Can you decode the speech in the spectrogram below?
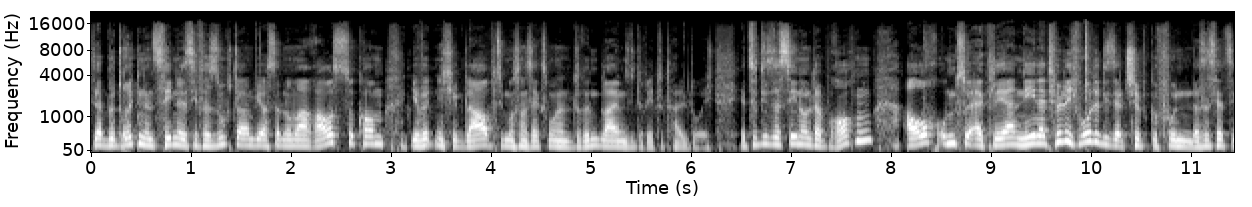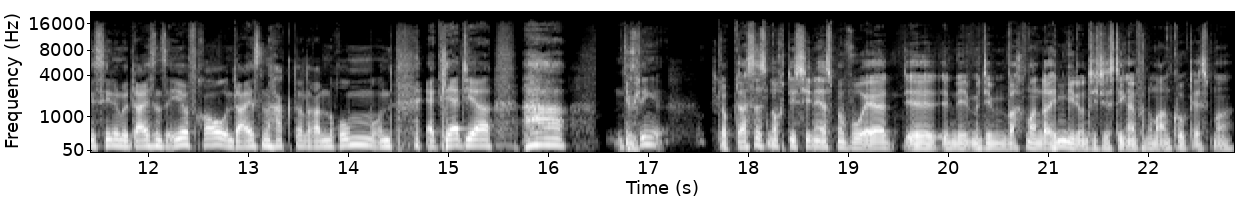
dieser bedrückenden Szene, dass sie versucht, da irgendwie aus der Nummer rauszukommen. Ihr wird nicht geglaubt, sie muss noch sechs Monate drin bleiben, sie dreht total durch. Jetzt wird diese Szene unterbrochen, auch um zu erklären, nee, natürlich wurde dieser Chip gefunden. Das ist jetzt die Szene mit Dysons Ehefrau und Dyson hackt da dran rum und erklärt ihr, ah, das Ding, Ich glaube, das ist noch die Szene erstmal, wo er äh, die, mit dem Wachmann da hingeht und sich das Ding einfach nochmal anguckt, erstmal.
